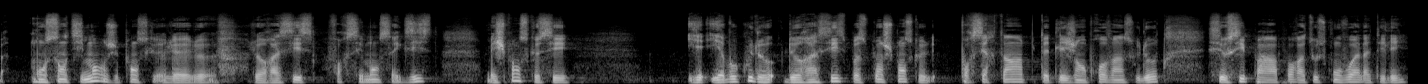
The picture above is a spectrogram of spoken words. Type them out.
Bah, Mon sentiment, je pense que le, racisme, forcément, ça existe, mais je pense que c'est il y, a beaucoup de, de racisme parce que je pense que pour certains, peut-être les gens en province ou d'autres, c'est aussi par rapport à tout ce qu'on voit à la télé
